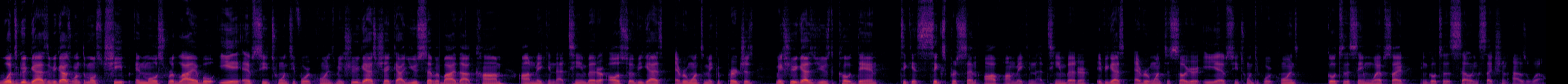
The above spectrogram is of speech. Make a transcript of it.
What's good guys? If you guys want the most cheap and most reliable EAFC 24 coins, make sure you guys check out u7buy.com on making that team better. Also, if you guys ever want to make a purchase, make sure you guys use the code DAN to get 6% off on making that team better. If you guys ever want to sell your EAFC 24 coins, go to the same website and go to the selling section as well.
